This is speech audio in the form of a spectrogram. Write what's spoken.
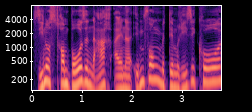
Sinusthrombose nach einer Impfung mit dem Risiko,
